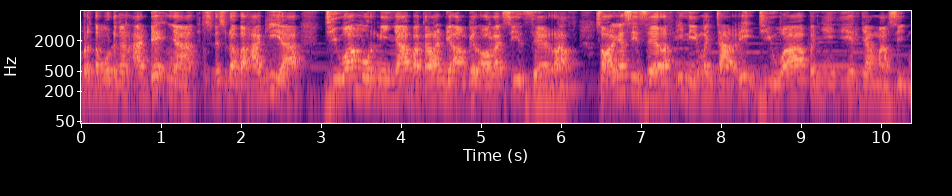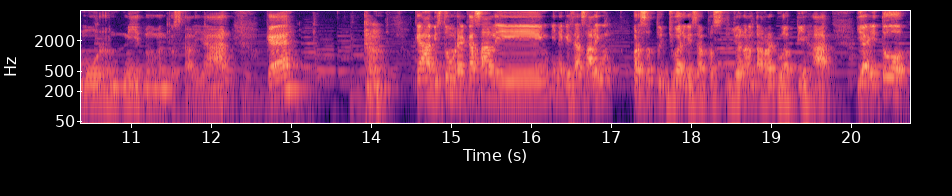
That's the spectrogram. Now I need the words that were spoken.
bertemu dengan adeknya, terus dia sudah bahagia, jiwa murninya bakalan diambil oleh si Zeraf. Soalnya si Zeraf ini mencari jiwa penyihir yang masih murni teman-temanku sekalian. Oke. Oke, habis itu mereka saling ini guys ya, saling persetujuan guys ya, persetujuan antara dua pihak yaitu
